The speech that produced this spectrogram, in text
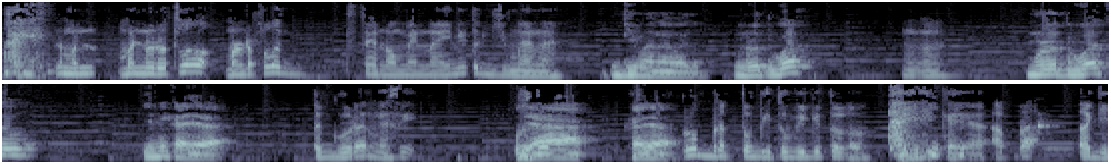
men- menurut lo menurut lo fenomena ini tuh gimana Gimana aja? Menurut gua, Mm-mm. menurut gua tuh ini kayak teguran gak sih Maksudnya, ya kayak lo bertubi-tubi gitu loh jadi kayak apa lagi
